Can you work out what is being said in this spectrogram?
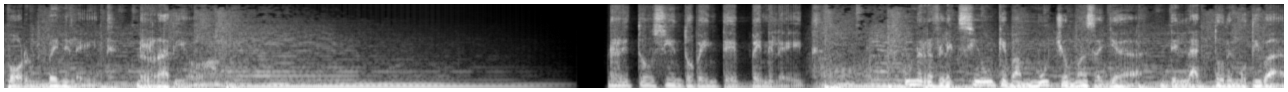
por Benelate Radio. Reto 120 Benelate. Una reflexión que va mucho más allá del acto de motivar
